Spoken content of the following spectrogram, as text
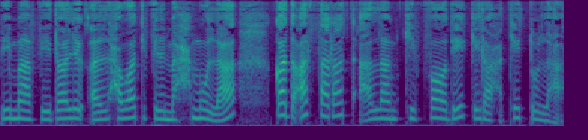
بما في ذلك الهواتف المحمولة قد أثرت على انخفاض قراءة الطلاب.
